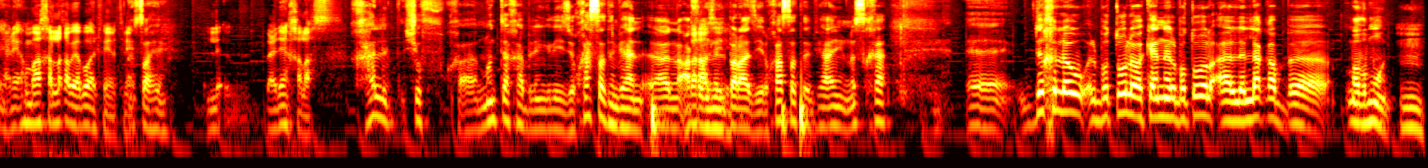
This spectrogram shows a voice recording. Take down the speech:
يعني هم آخر لقب يابوه 2002 صحيح بعدين خلاص خالد شوف المنتخب الإنجليزي وخاصة في هال... عفوا. البرازيل وخاصة في هذه النسخة آه، دخلوا البطولة وكأن البطولة اللقب آه، مضمون مم.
